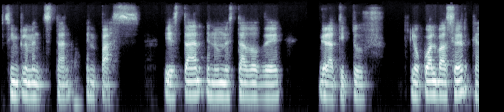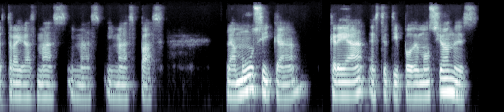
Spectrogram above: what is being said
simplemente estar en paz y estar en un estado de gratitud, lo cual va a hacer que atraigas más y más y más paz. La música crea este tipo de emociones.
